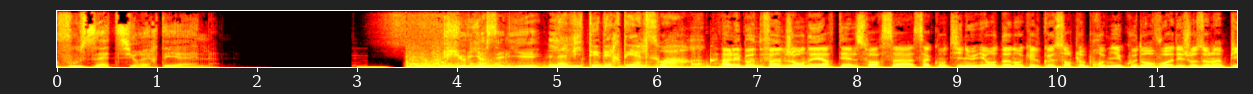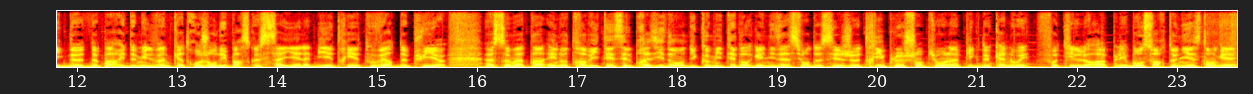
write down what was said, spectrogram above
vous êtes sur RTL. Julien Cellier, l'invité d'RTL Soir. Allez, bonne fin de journée. RTL Soir, ça, ça continue. Et on donne en quelque sorte le premier coup d'envoi des Jeux Olympiques de, de, Paris 2024 aujourd'hui parce que ça y est, la billetterie est ouverte depuis euh, ce matin. Et notre invité, c'est le président du comité d'organisation de ces Jeux, triple champion olympique de canoë, faut-il le rappeler. Bonsoir Tony Estanguet.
